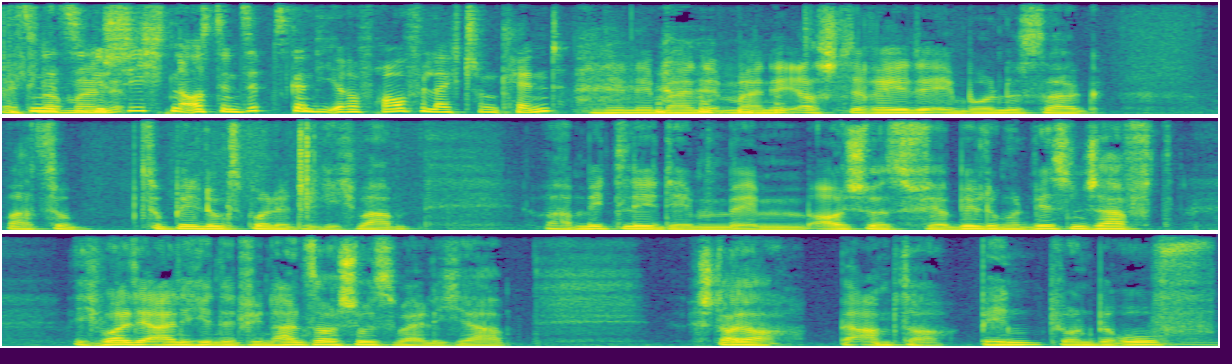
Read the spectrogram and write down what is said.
Das sind glaub, jetzt die meine- Geschichten aus den 70ern, die Ihre Frau vielleicht schon kennt. Nee, nee, meine, meine erste Rede im Bundestag war zur, zur Bildungspolitik. Ich war, war Mitglied im, im Ausschuss für Bildung und Wissenschaft. Ich wollte eigentlich in den Finanzausschuss, weil ich ja Steuerbeamter bin von Beruf,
